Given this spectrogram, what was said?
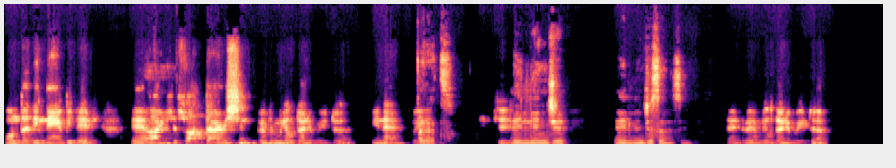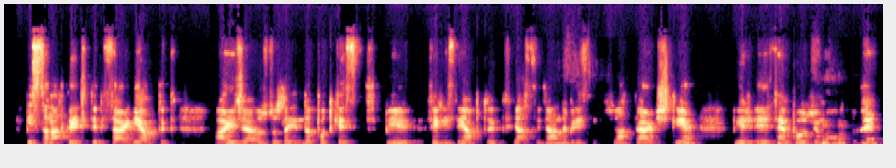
onu da dinleyebilir. E, hmm. ayrıca Suat Derviş'in ölüm yıl dönümüydü yine. Evet. Yıl. 50. 50. senesiydi. Evet, ölüm yıl dönümüydü. Biz sanat kritikte bir sergi yaptık. Ayrıca Ağustos ayında podcast bir serisi yaptık. Yaz sıcağında birisi Suat Derviş diye bir e, sempozyum oldu ve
